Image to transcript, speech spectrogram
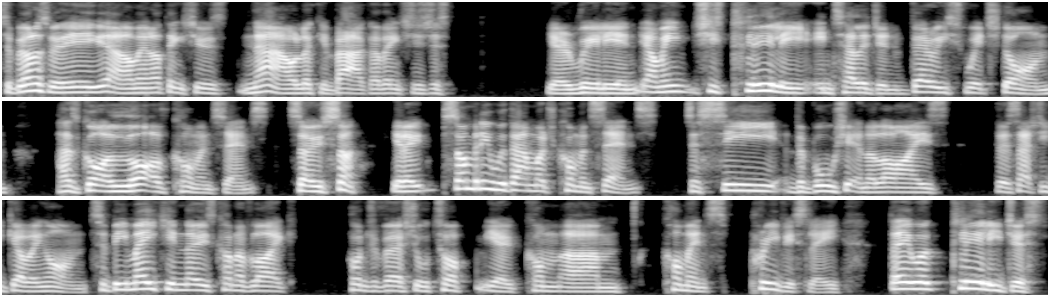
to be honest with you, yeah, I mean, I think she was now looking back, I think she's just you know, really in. I mean, she's clearly intelligent, very switched on, has got a lot of common sense. So, some, you know, somebody with that much common sense to see the bullshit and the lies that's actually going on, to be making those kind of like controversial top, you know, com, um, comments previously, they were clearly just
